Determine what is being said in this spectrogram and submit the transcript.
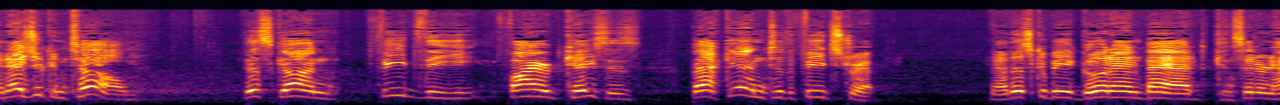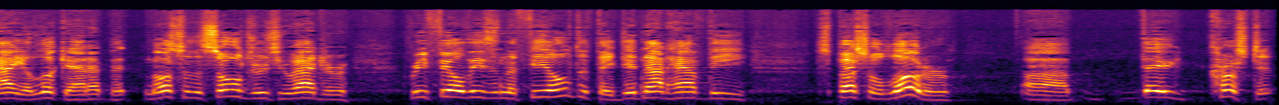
And as you can tell, this gun feeds the fired cases back into the feed strip. Now this could be good and bad considering how you look at it, but most of the soldiers who had to refill these in the field, if they did not have the special loader, uh, they cursed it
